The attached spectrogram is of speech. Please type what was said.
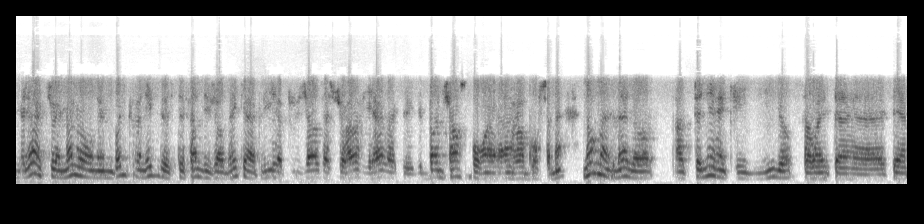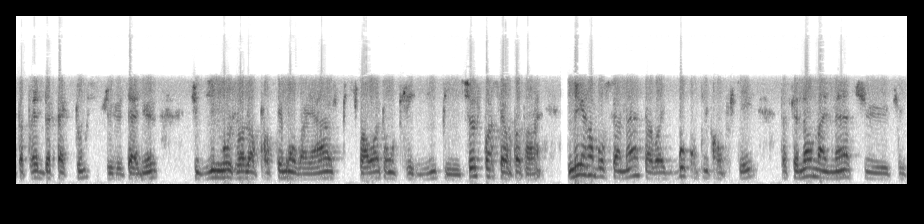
Mais là, actuellement, là, on a une bonne chronique de Stéphane Desjardins qui a appelé euh, plusieurs assureurs hier. Là, qui a de bonnes chances pour un, remboursement. Normalement, là, obtenir un crédit, là, ça va être euh, c'est à peu près de facto si tu t'annules. Tu dis, moi, je vais leur porter mon voyage, puis tu vas avoir ton crédit, puis ça, je pense n'y aura pas problème. Les remboursements, ça va être beaucoup plus compliqué parce que normalement, tu tu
